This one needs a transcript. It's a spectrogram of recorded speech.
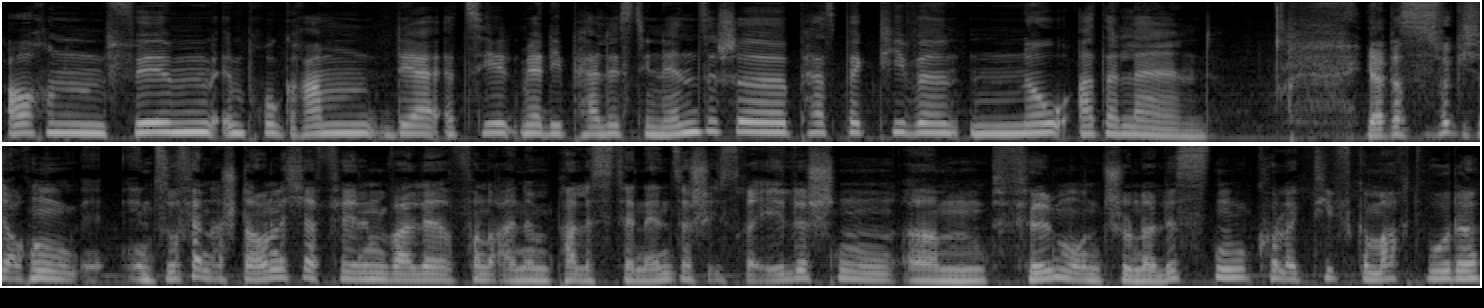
auch einen Film im Programm, der erzählt mehr die palästinensische Perspektive No Other Land. Ja, das ist wirklich auch ein insofern erstaunlicher Film, weil er von einem palästinensisch-israelischen ähm, Film- und Journalistenkollektiv gemacht wurde.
